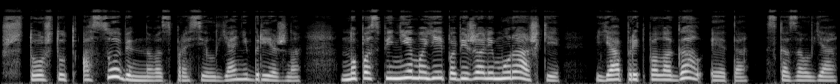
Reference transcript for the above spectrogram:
«Что ж тут особенного?» — спросил я небрежно. «Но по спине моей побежали мурашки. Я предполагал это», — сказал я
